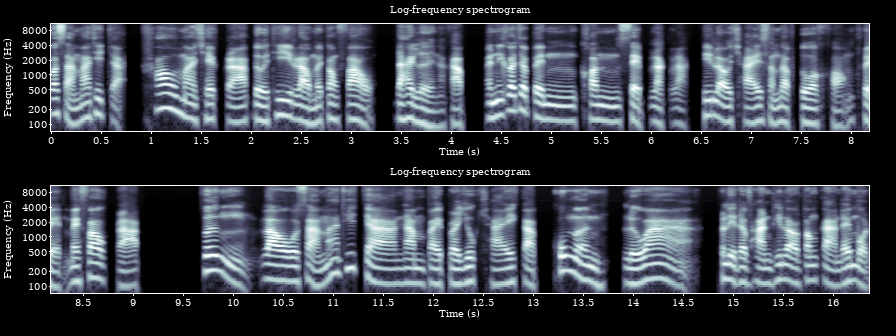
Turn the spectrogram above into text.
ก็สามารถที่จะเข้ามาเช็กกราฟ โดยที่เราไม่ต้องเฝ้าได้เลยนะครับ อันนี้ก็จะเป็นคอนเซปต์หลักๆ ที่เราใช้สำหรับตัวของเทรดไม่เฝ้ากราฟ ซึ่งเราสามารถที่จะนำไปประยุกต์ใช้กับคู่เงิน หรือว่าผลิตภัณฑ์ที่เราต้องการได้หมด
